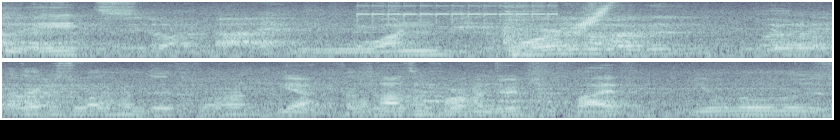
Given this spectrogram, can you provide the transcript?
Two eights. One four. Your attack is 100, 400. Yeah, 1,400 to five. You lose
